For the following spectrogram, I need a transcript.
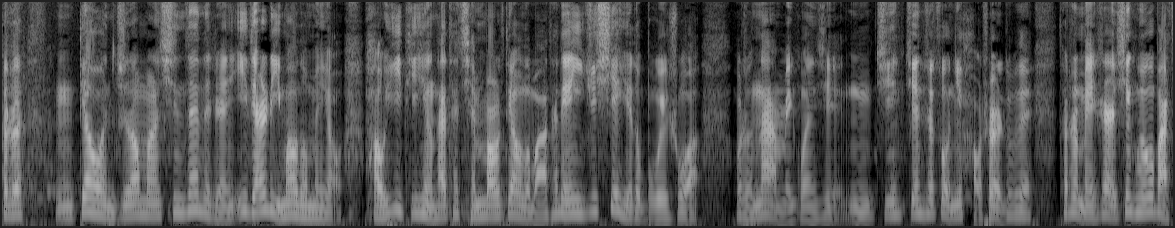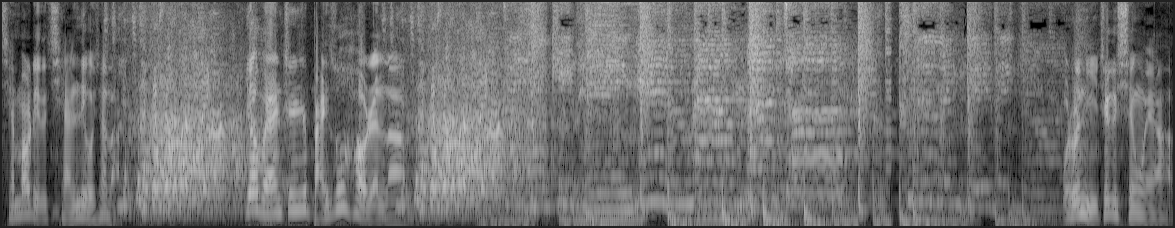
他说：“嗯，掉啊，你知道吗？现在的人一点礼貌都没有。好意提醒他，他钱包掉了吧？他连一句谢谢都不会说。”我说：“那没关系，你坚坚持做你好事儿，对不对？”他说：“没事儿幸亏我把钱包里的钱留下了，要不然真是白做好人了。”我说：“你这个行为啊，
